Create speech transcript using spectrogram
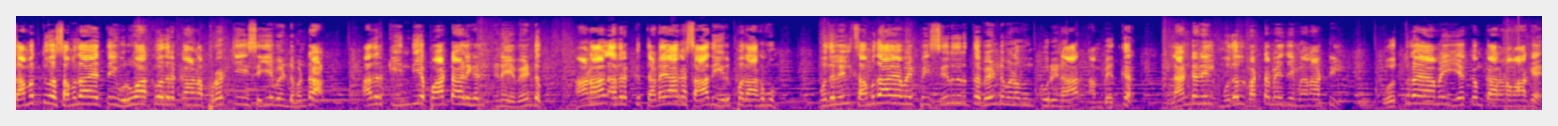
சமத்துவ சமுதாயத்தை உருவாக்குவதற்கான புரட்சியை செய்ய வேண்டுமென்றால் அதற்கு இந்திய பாட்டாளிகள் இணைய வேண்டும். ஆனால் அதற்கு தடையாக சாதி இருப்பதாகவும் முதலில் சமுதாய அமைப்பை சீர்திருத்த வேண்டும் எனவும் கூறினார் அம்பேத்கர். லண்டனில் முதல் வட்டமேஜை மாநாட்டில் ஒத்துழையாமை இயக்கம் காரணமாக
